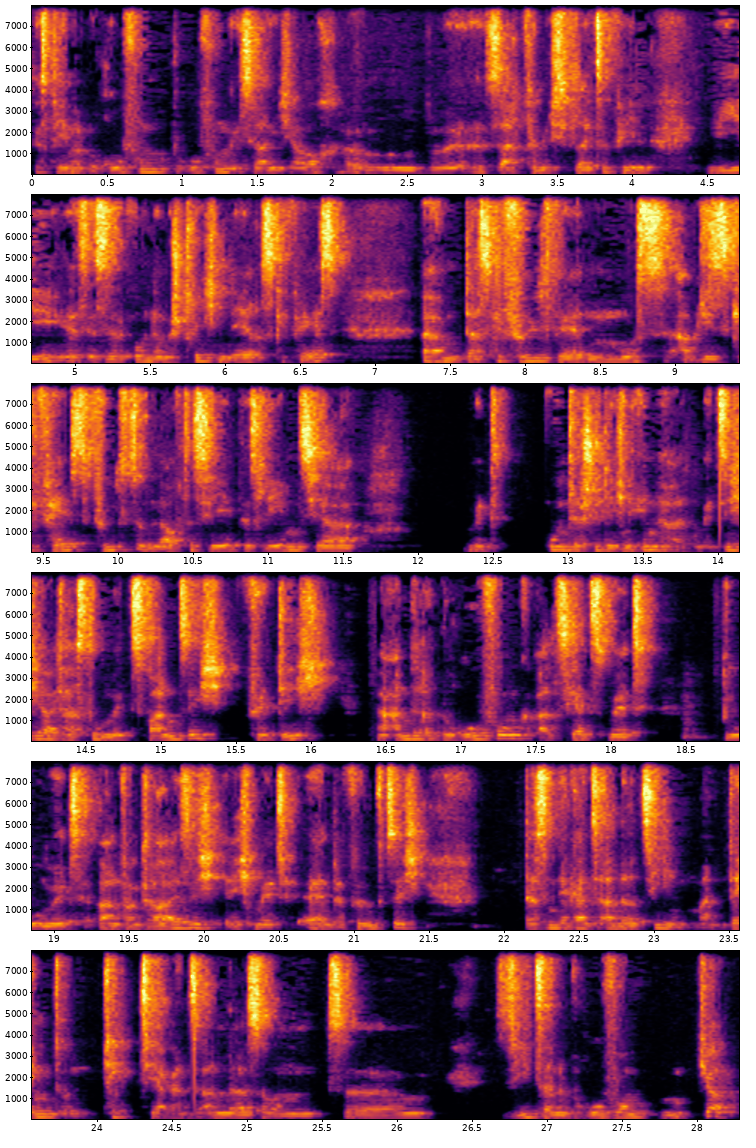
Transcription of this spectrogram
das Thema Berufung. Berufung ist eigentlich auch, ähm, sagt für mich vielleicht so viel wie, es ist unterm Strich ein leeres Gefäß, ähm, das gefüllt werden muss. Aber dieses Gefäß füllst du im Laufe des, des Lebens ja mit unterschiedlichen Inhalten. Mit Sicherheit hast du mit 20 für dich eine andere Berufung als jetzt mit du mit Anfang 30, ich mit Ende 50. Das sind ja ganz andere Ziele. Man denkt und tickt ja ganz anders und ähm, sieht seine Berufung, tja,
